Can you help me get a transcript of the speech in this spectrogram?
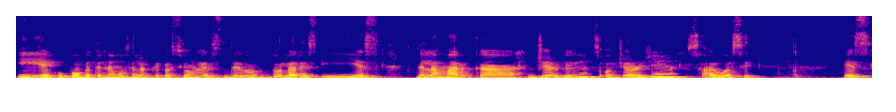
Y el cupón que tenemos en la aplicación es de 2 dólares y es de la marca Jergens o Jergens, algo así. Es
